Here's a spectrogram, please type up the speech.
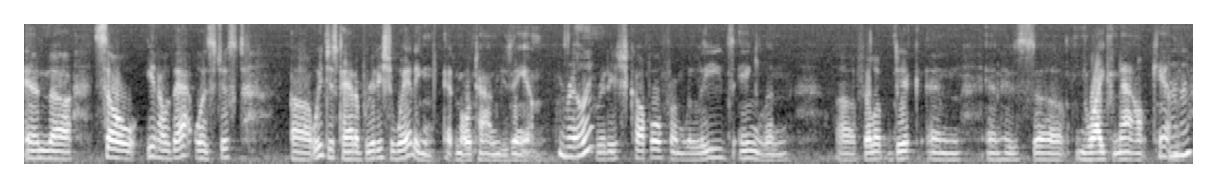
And uh, so, you know, that was just, uh, we just had a British wedding at Motown Museum. Really? British couple from Leeds, England, uh, Philip Dick and and his uh, wife now, Kim.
